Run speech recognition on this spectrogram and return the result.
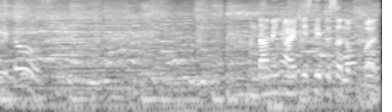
Dito. Ang daming artist dito sa Lukban.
